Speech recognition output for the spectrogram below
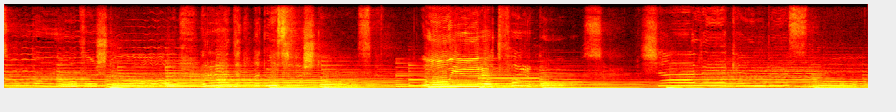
Som de nog förstår Rädd att missförstås Odjuret förgås Kärleken består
